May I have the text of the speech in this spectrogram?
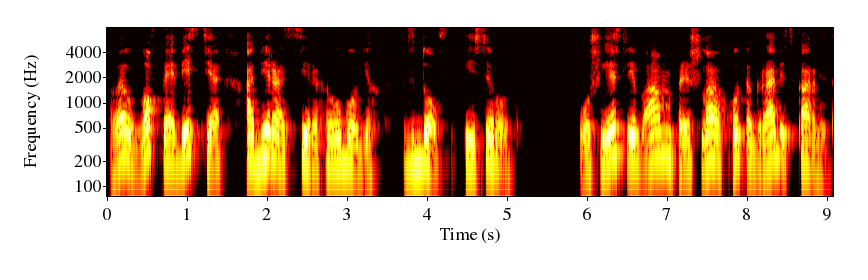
Вы ловкое бестия обирать сирых и убогих, вдов и сирот. Уж если вам пришла охота грабить Скарлетт,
